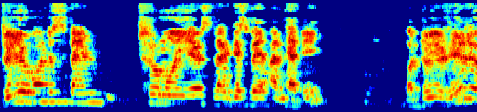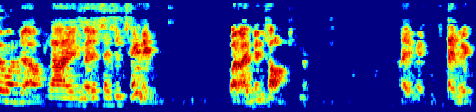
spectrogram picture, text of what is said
Do you want to spend two more years like this way unhappy? Or do you really want to apply meditation technique? What I've been taught. I make, I make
